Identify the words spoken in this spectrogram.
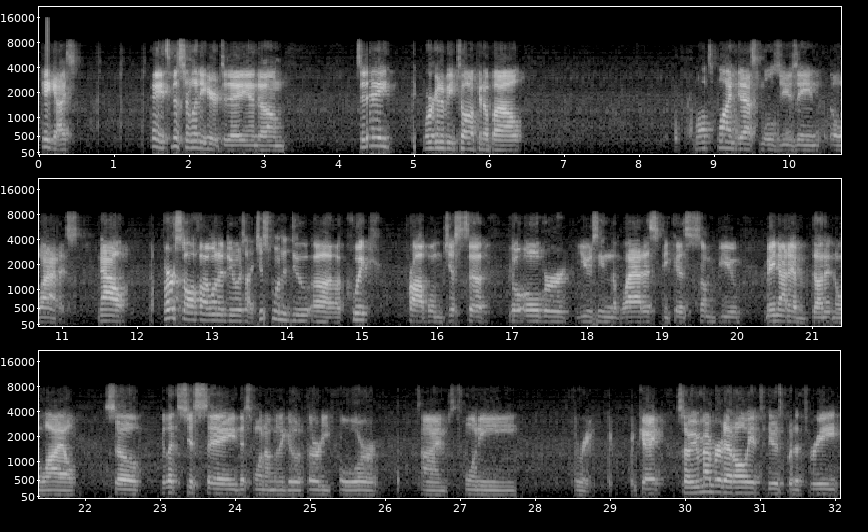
Hey guys. Hey, it's Mr. Lindhe here today, and um, today we're going to be talking about multiplying decimals using a lattice. Now, first off, I want to do is I just want to do a, a quick problem just to go over using the lattice because some of you may not have done it in a while. So let's just say this one I'm going to go 34 times 23. Okay, so you remember that all we have to do is put a 3,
